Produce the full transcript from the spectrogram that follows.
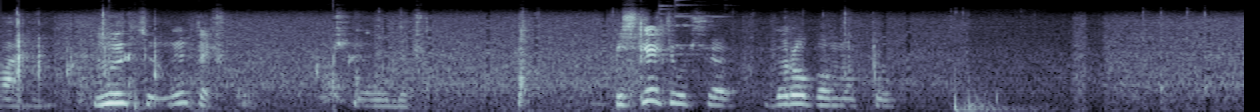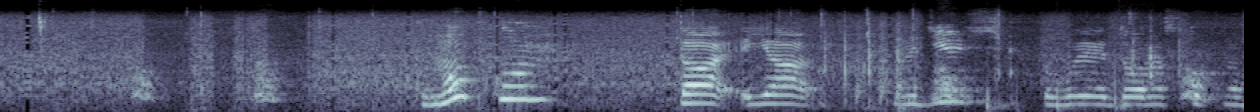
Ладно. Ну і цю ниточку. Чи удочку. Пішліть лучше доробимо тут. Кнопку. Та я надіюсь, ви до наступного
